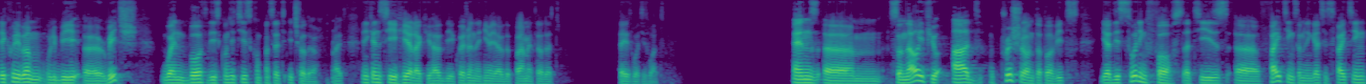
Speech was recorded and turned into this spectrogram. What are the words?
equilibrium will be uh, reached when both these quantities compensate each other, right? And you can see here, like you have the equation, and here you have the parameter that says what is what. And um, so now if you add a pressure on top of it, you have this swelling force that is uh, fighting something else. It's fighting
